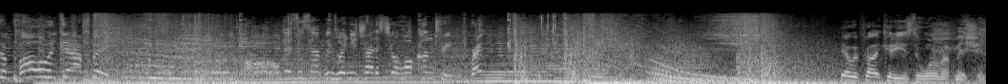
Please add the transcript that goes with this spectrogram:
was Apollo and Daphne. Because this happens when you try to steal a whole country, right? Yeah, we probably could have used a warm-up mission.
